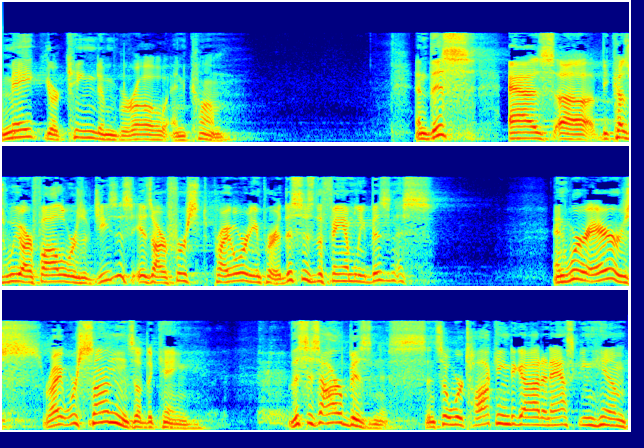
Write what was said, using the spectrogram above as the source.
Make your kingdom grow and come. And this, as uh, because we are followers of Jesus, is our first priority in prayer. This is the family business. And we're heirs, right? We're sons of the king. This is our business. And so we're talking to God and asking Him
